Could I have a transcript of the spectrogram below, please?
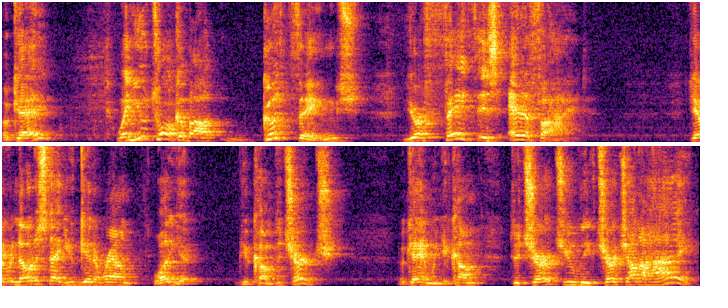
Okay? When you talk about good things, your faith is edified. Do you ever notice that? You get around, well, you, you come to church. Okay, and when you come to church, you leave church on a high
